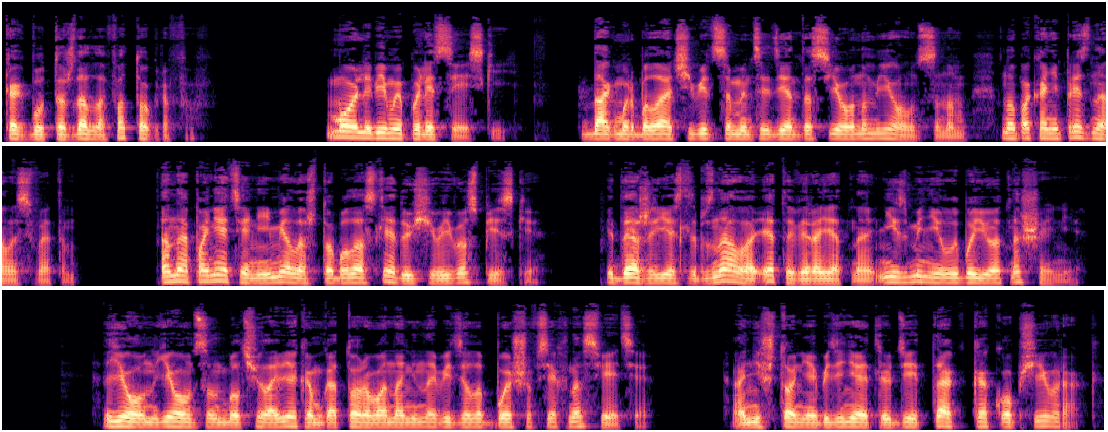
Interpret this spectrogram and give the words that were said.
как будто ждала фотографов. Мой любимый полицейский. Дагмар была очевидцем инцидента с Йоаном Йонсоном, но пока не призналась в этом. Она понятия не имела, что была следующей в его списке. И даже если б знала, это, вероятно, не изменило бы ее отношение. Йоан Йонсон был человеком, которого она ненавидела больше всех на свете. А ничто не объединяет людей так, как общий враг.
